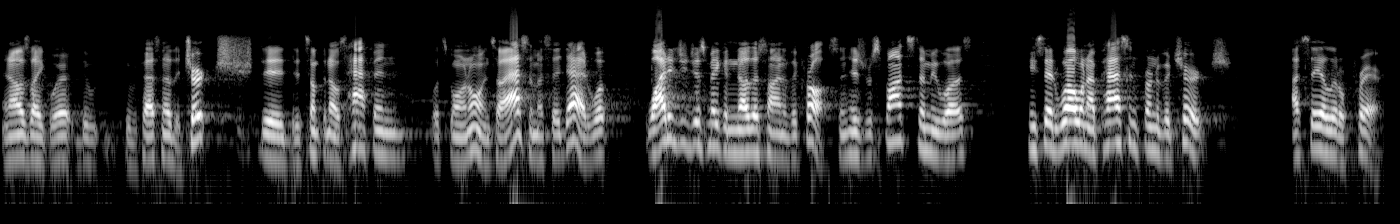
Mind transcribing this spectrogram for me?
And I was like, Where, did, did we pass another church? Did, did something else happen? What's going on? So I asked him, I said, Dad, what, why did you just make another sign of the cross? And his response to me was, he said, Well, when I pass in front of a church, I say a little prayer.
